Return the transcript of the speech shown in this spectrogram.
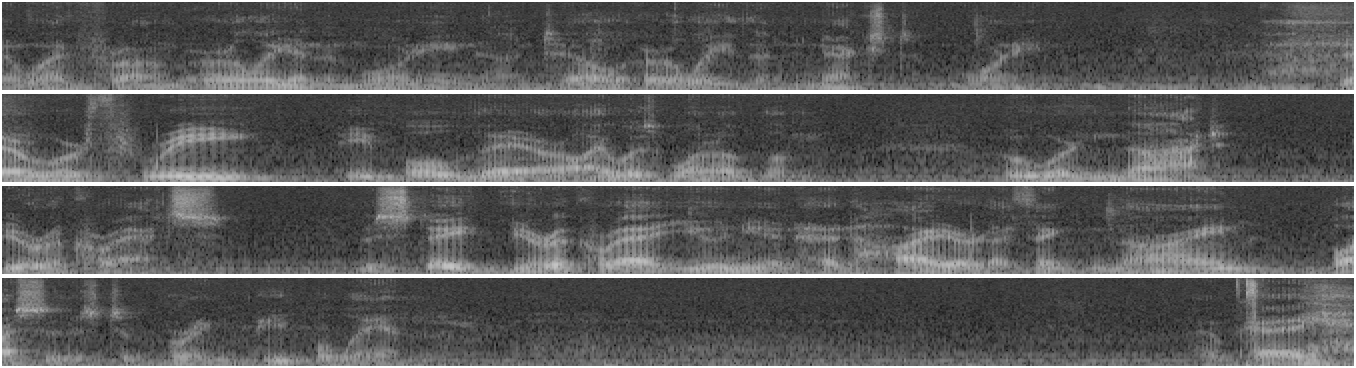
I went from early in the morning until early the next morning. There were three people there, I was one of them, who were not bureaucrats. The state bureaucrat union had hired, I think, nine buses to bring people in. Okay?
